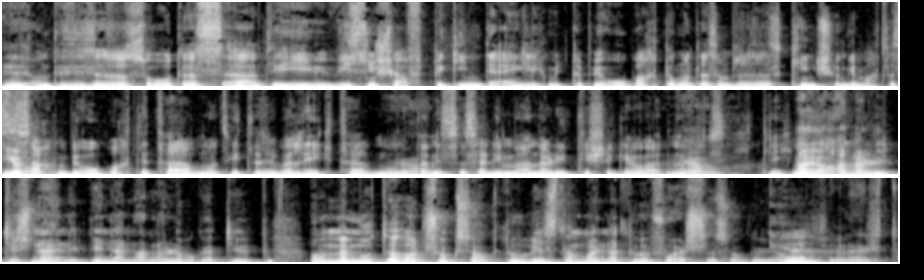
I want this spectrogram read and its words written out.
Und es ist also so, dass äh, die Wissenschaft beginnt ja eigentlich mit der Beobachtung und das haben sie als Kind schon gemacht, dass ja. sie Sachen beobachtet haben und sich das überlegt haben und ja. dann ist das halt immer analytischer geworden. Ja. Naja, analytisch, nein, ich bin ein analoger Typ. Aber meine Mutter hat schon gesagt, du wirst einmal Naturforscher. Ja, ja. vielleicht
